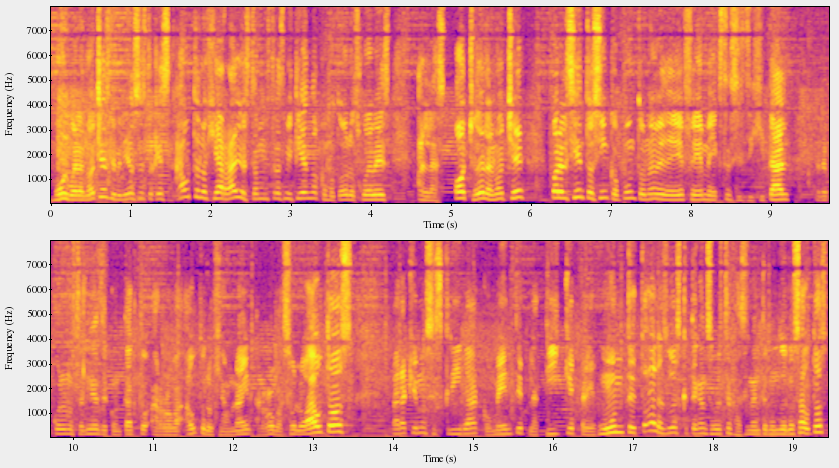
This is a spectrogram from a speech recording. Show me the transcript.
Muy buenas noches, bienvenidos a esto que es Autología Radio. Estamos transmitiendo como todos los jueves a las 8 de la noche por el 105.9 de FM Éxtasis Digital. Recuerden nuestras líneas de contacto arroba autología online, arroba solo autos, para que nos escriba, comente, platique, pregunte todas las dudas que tengan sobre este fascinante mundo de los autos.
